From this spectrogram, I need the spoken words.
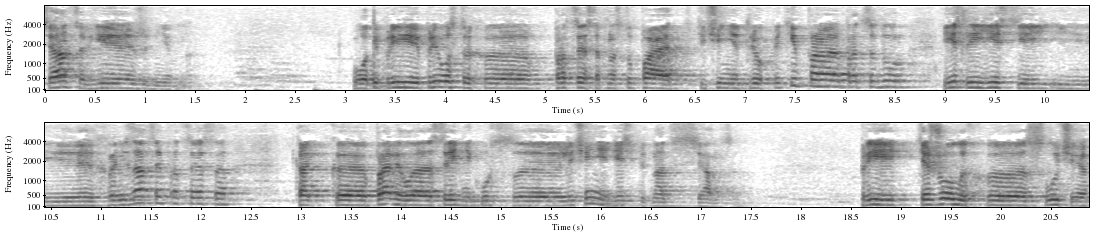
сеансов ежедневно. Вот. И при, при острых э, процессах наступает в течение 3-5 про- процедур. Если есть и хронизация процесса, как э, правило, средний курс э, лечения 10-15 сеансов. При тяжелых э, случаях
